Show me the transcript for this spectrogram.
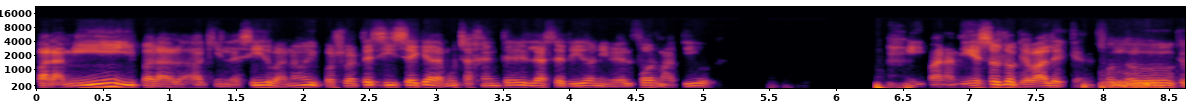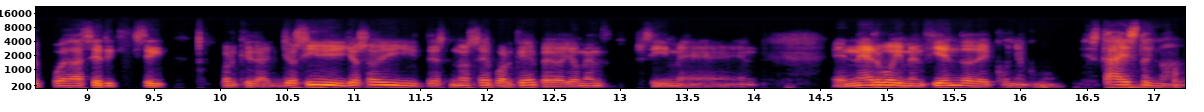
para mí y para a quien le sirva, ¿no? Y por suerte sí sé que a mucha gente le ha servido a nivel formativo. Y para mí eso es lo que vale, que en el fondo que pueda ser, sí, porque yo sí, yo soy, no sé por qué, pero yo me, sí me enervo y me enciendo de, coño, como está esto y no,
